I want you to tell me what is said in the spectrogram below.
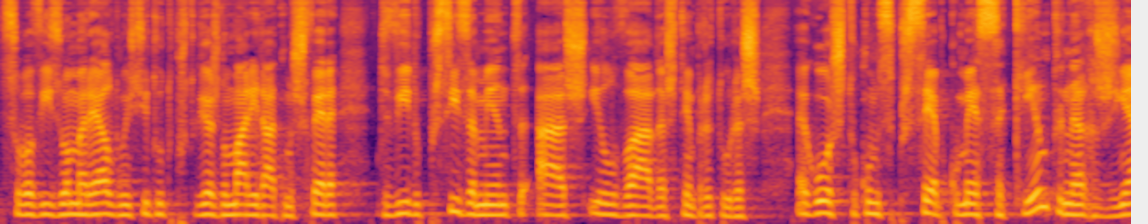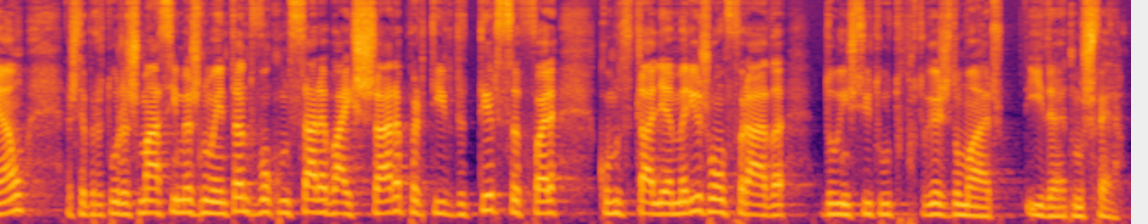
sob aviso amarelo do Instituto Português do Mar e da Atmosfera devido precisamente às elevadas temperaturas. Agosto, como se percebe, começa quente na região. As temperaturas máximas, no entanto, vão começar a baixar a partir de terça-feira, como detalha Maria João Frada, do Instituto Português do Mar e da Atmosfera.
